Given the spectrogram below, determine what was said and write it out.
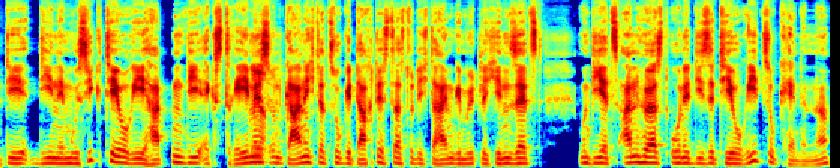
die, die eine Musiktheorie hatten, die extrem ja. ist und gar nicht dazu gedacht ist, dass du dich daheim gemütlich hinsetzt und die jetzt anhörst, ohne diese Theorie zu kennen. Ne?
